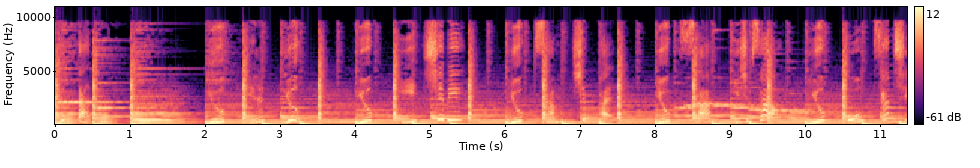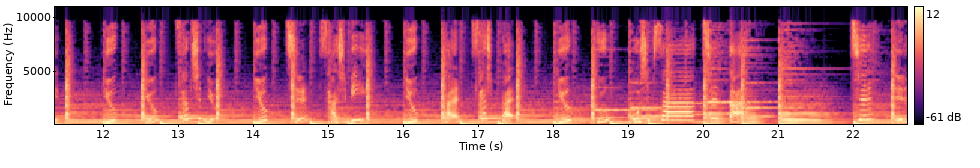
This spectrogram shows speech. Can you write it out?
6단. 6, 1, 6 6, 2, 12 6, 3, 18 6, 4, 24 6, 5, 30 6, 6, 36 6, 7, 42 6, 8, 48 6, 9, 54 7단. 7, 1,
